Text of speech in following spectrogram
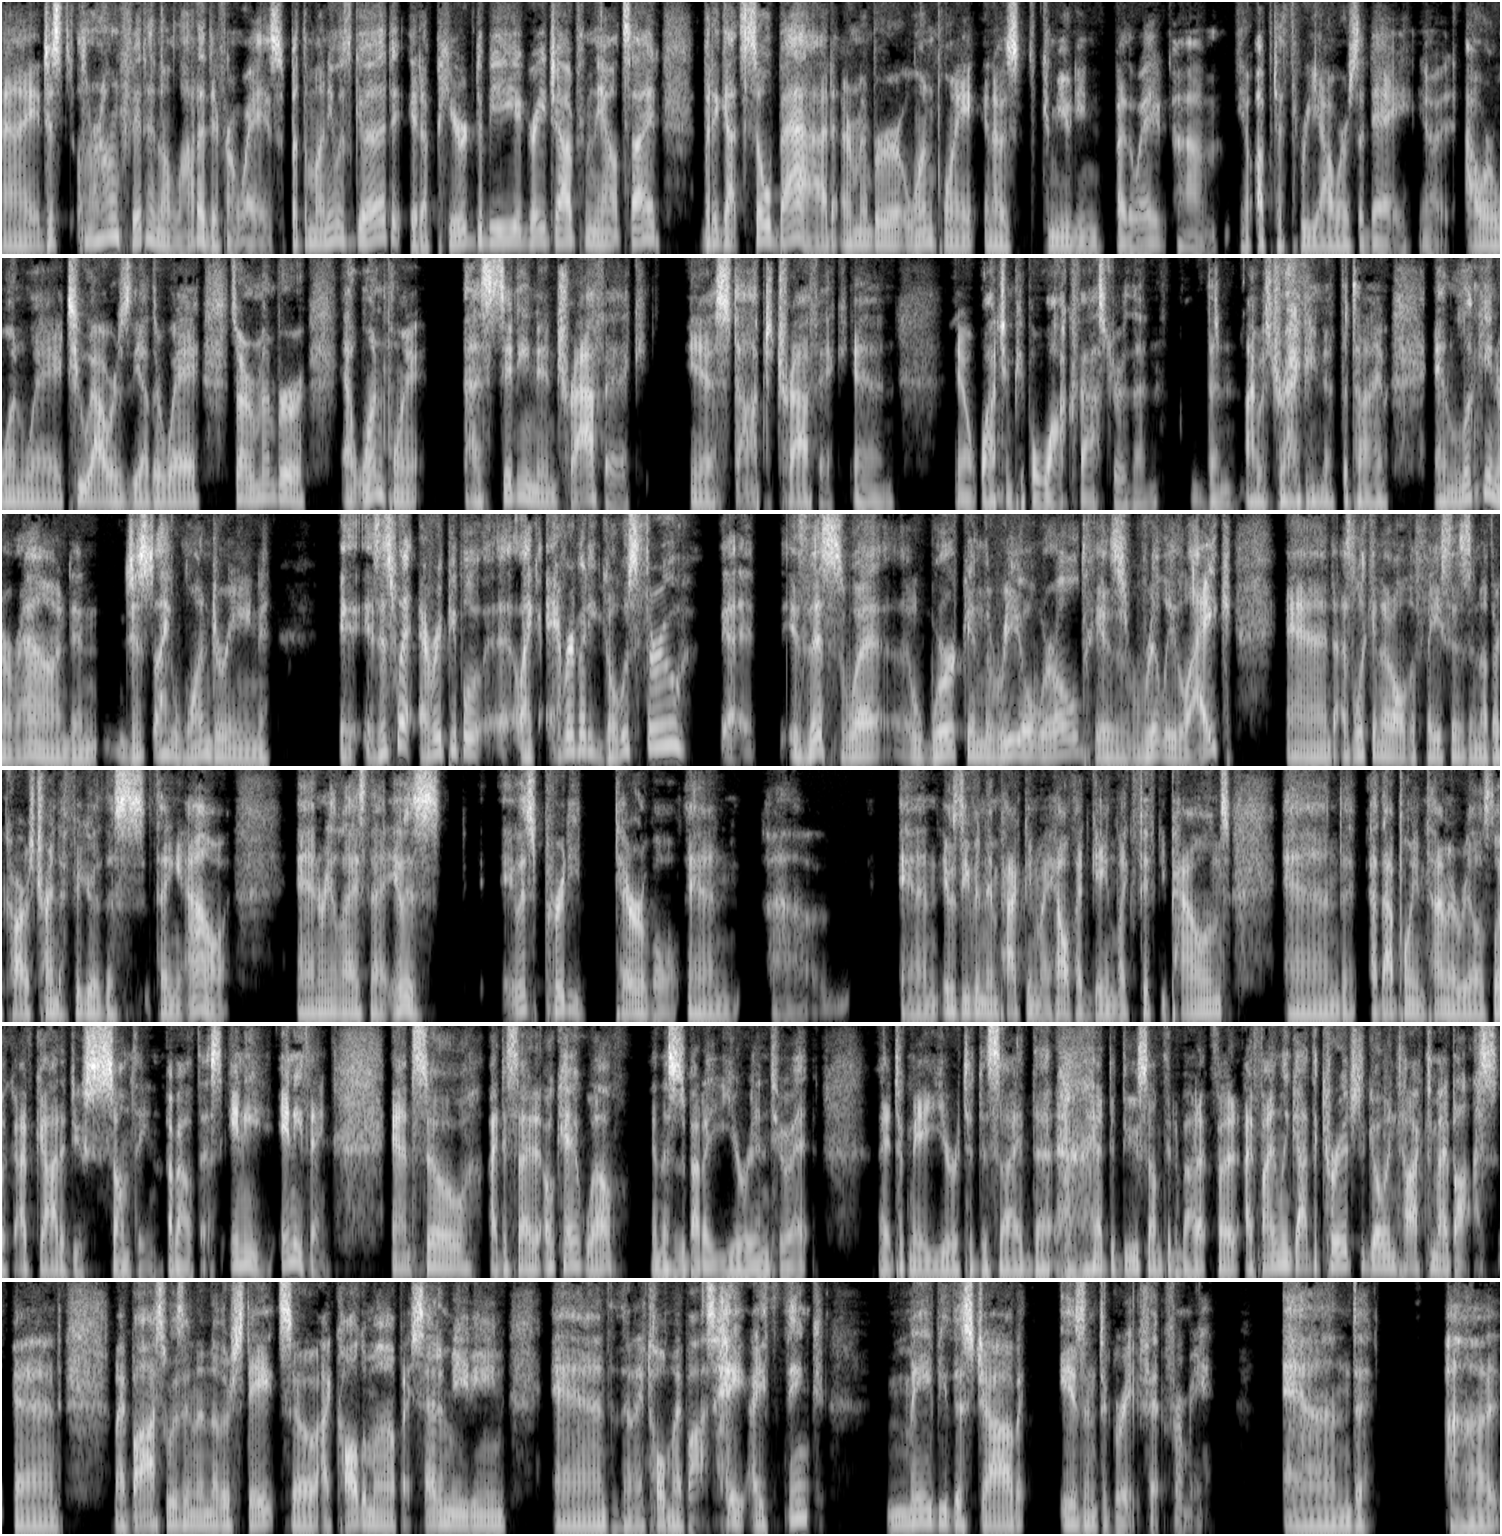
Uh, it just wrong fit in a lot of different ways, but the money was good. It appeared to be a great job from the outside, but it got so bad. I remember at one point, and I was commuting, by the way, um, you know, up to three hours a day. You know, hour one way, two hours the other way. So I remember at one point uh, sitting in traffic you know, stopped traffic and you know watching people walk faster than than I was driving at the time and looking around and just like wondering is this what every people uh, like everybody goes through uh, is this what work in the real world is really like and I was looking at all the faces and other cars trying to figure this thing out and realized that it was it was pretty terrible and uh, and it was even impacting my health. I'd gained like 50 pounds. And at that point in time, I realized, look, I've got to do something about this, any, anything. And so I decided, okay, well, and this is about a year into it. It took me a year to decide that I had to do something about it. But I finally got the courage to go and talk to my boss. And my boss was in another state. So I called him up, I set a meeting, and then I told my boss, hey, I think maybe this job isn't a great fit for me. And uh,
